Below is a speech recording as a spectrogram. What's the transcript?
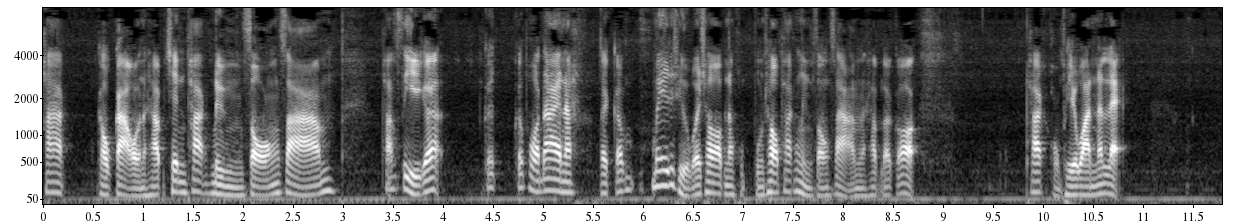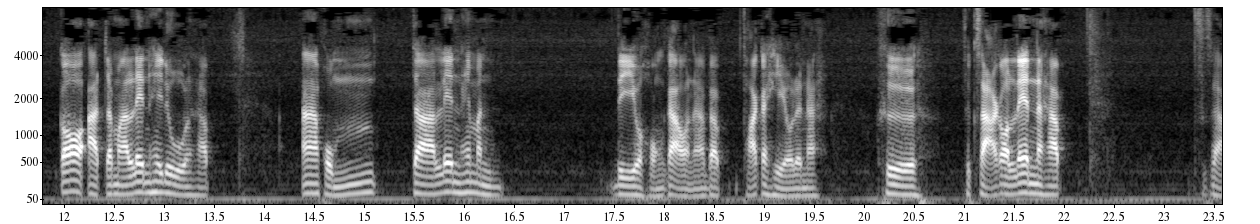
ภาคเก่าๆนะครับ เช่นภาคหนึ่งสองสามภาคสี่ก็ก็ก็พอได้นะ แต่ก็ไม่ได้ถือว่าชอบนะ ผมผมชอบภาคหนึ่งสองสามนะครับ แล้วก็ภาคของเพวันนั่นแหละ ก็อาจจะมาเล่นให้ดูนะครับ อ่าผมจะเล่นให้มันดีกว่าของเก่านะ แบบฟ้ากระเหวเลยนะ คือศึกษาก่อนเล่นนะครับ ศึกษา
